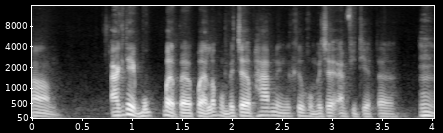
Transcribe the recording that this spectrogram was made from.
อ่า architect book เปิดเปิดเปิดแล้วผมไปเจอภาพหนึ่งก็คือผมไปเจอ amphitheater อืม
